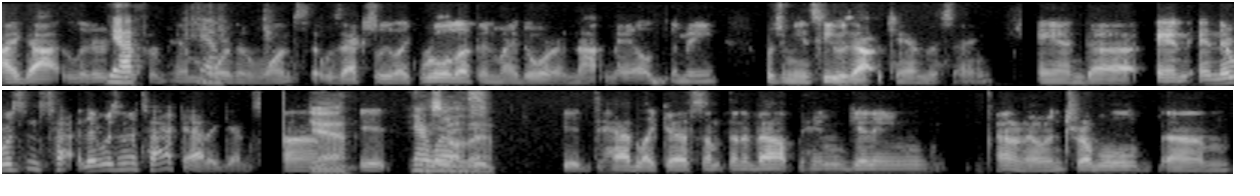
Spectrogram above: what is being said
I got literature Yeah, from him yeah. more than once that was actually like rolled up in my door and not mailed to me, which means he was Mhm. out canvassing. And uh, and and there was an there was an attack ad against. Um, Yeah, it There I saw was. That. it had like a something about him getting I don't know in trouble um,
